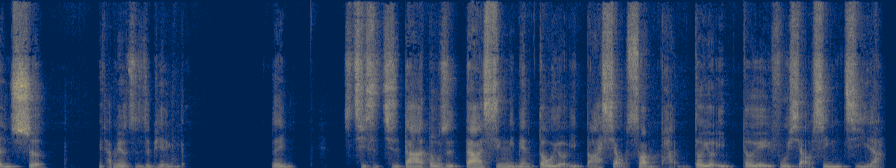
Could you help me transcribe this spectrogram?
人设，他没有只字片语，所以其实其实大家都是大家心里面都有一把小算盘，都有一都有一副小心机啦。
